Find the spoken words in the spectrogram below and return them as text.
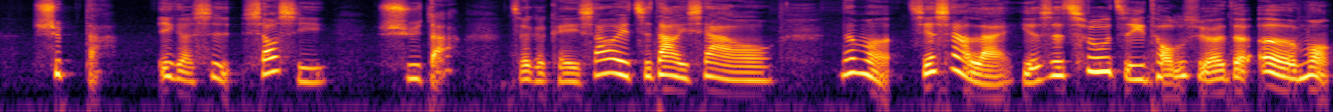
“嘘打”，一个是消息“嘘打”，这个可以稍微知道一下哦。那么接下来也是初级同学的噩梦。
